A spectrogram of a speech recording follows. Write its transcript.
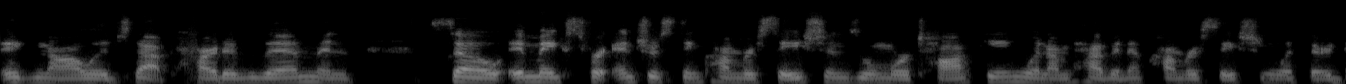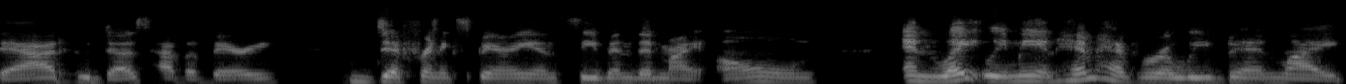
acknowledge that part of them and so it makes for interesting conversations when we're talking when i'm having a conversation with their dad who does have a very different experience even than my own and lately me and him have really been like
